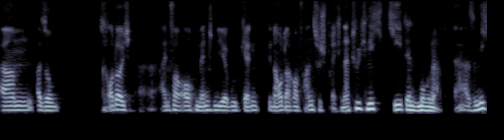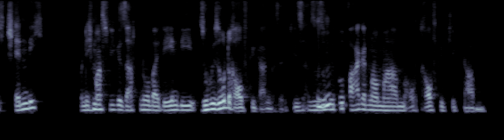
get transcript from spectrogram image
Ähm, also traut euch äh, einfach auch Menschen, die ihr gut kennt, genau darauf anzusprechen. Natürlich nicht jeden Monat, ja, also nicht ständig. Und ich mache es, wie gesagt, nur bei denen, die sowieso draufgegangen sind, die es also mhm. sowieso wahrgenommen haben, auch draufgeklickt haben.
